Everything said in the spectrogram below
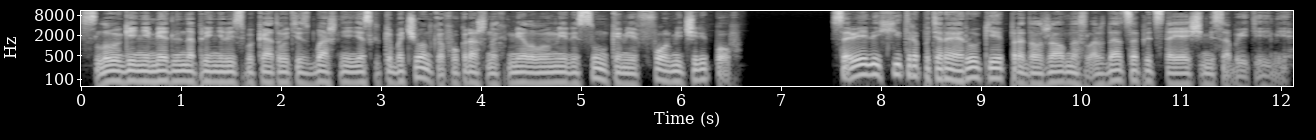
Слуги немедленно принялись выкатывать из башни несколько бочонков, украшенных меловыми рисунками в форме черепов. Савелий, хитро потирая руки, продолжал наслаждаться предстоящими событиями.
